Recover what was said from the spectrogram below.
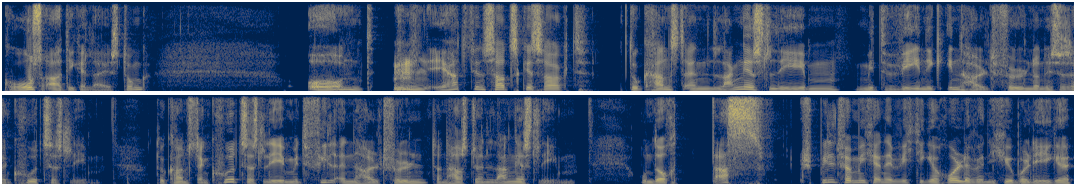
Großartige Leistung. Und er hat den Satz gesagt, du kannst ein langes Leben mit wenig Inhalt füllen, dann ist es ein kurzes Leben. Du kannst ein kurzes Leben mit viel Inhalt füllen, dann hast du ein langes Leben. Und auch das spielt für mich eine wichtige Rolle, wenn ich überlege,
